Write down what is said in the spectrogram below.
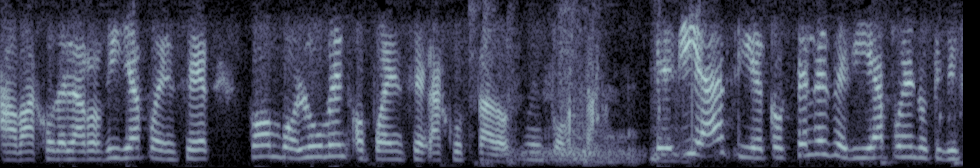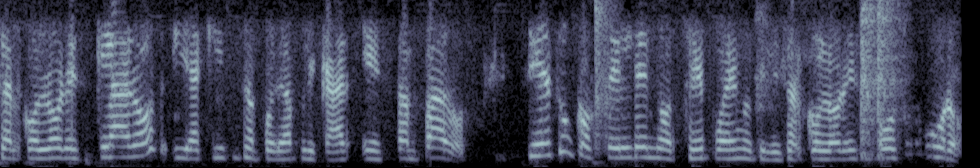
abajo de la rodilla, pueden ser con volumen o pueden ser ajustados, no importa. De día, si el cóctel es de día, pueden utilizar colores claros y aquí se puede aplicar estampados. Si es un cóctel de noche, pueden utilizar colores oscuros.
